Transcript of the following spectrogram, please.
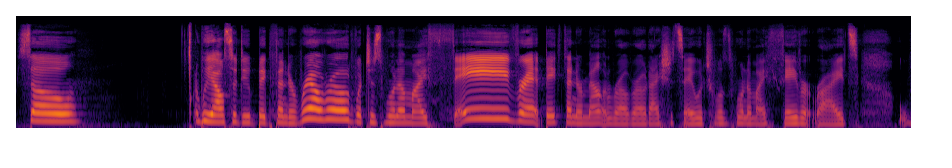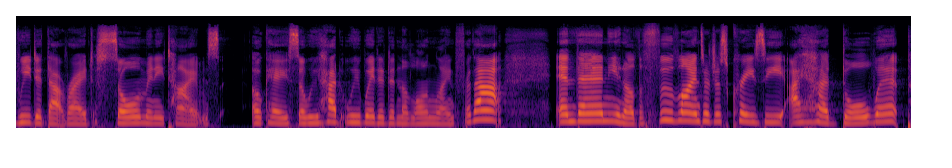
So we also do Big Thunder Railroad, which is one of my favorite Big Thunder Mountain Railroad, I should say, which was one of my favorite rides. We did that ride so many times. Okay, so we had we waited in the long line for that. And then, you know, the food lines are just crazy. I had Dole Whip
